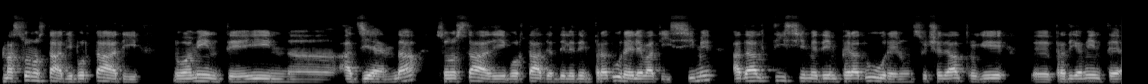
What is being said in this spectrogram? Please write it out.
ma sono stati portati nuovamente in uh, azienda, sono stati portati a delle temperature elevatissime, ad altissime temperature non succede altro che eh, praticamente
